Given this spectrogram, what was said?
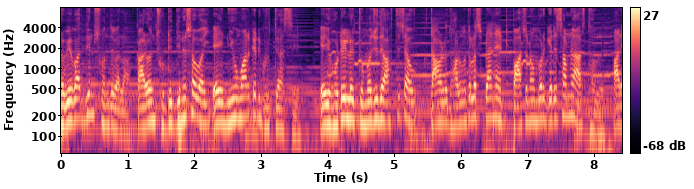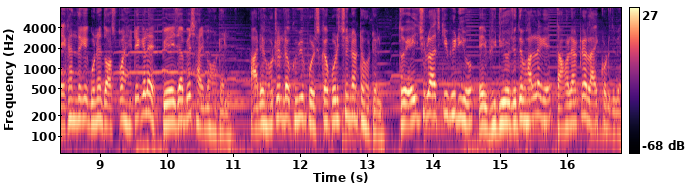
রবিবার দিন সন্ধ্যেবেলা কারণ ছুটির দিনে সবাই এই নিউ মার্কেট ঘুরতে আসে। এই হোটেলে তোমরা যদি আসতে চাও, তাহলে ধর্মতলা প্ল্যানেট পাঁচ নম্বর গেটের সামনে আসতে হবে। আর এখান থেকে গুনে দশ পা হেঁটে গেলে পেয়ে যাবে সাইমা হোটেল। আর এই হোটেলটা খুবই পরিষ্কার পরিচ্ছন্ন একটা হোটেল। তো এই ছিল আজকে ভিডিও। এই ভিডিও যদি ভালো লাগে, তাহলে একটা লাইক করে দেবেন।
